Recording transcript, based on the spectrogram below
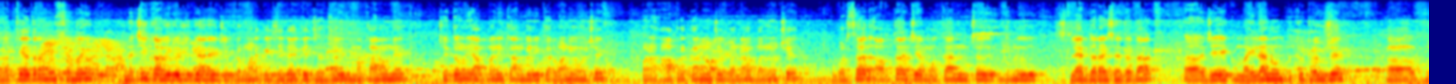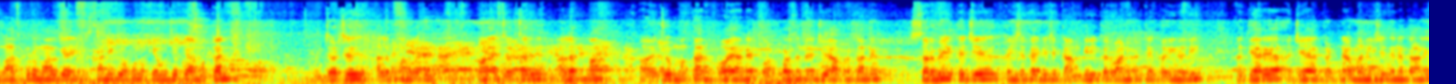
રથયાત્રાનો સમય નજીક આવી રહ્યો છે, ત્યારે જે પ્રમાણે કહી શકાય કે જર્જરિત મકાનોને ચેતવણી આપવાની કામગીરી કરવાની હોય છે. પણ આ પ્રકારનો જે બનાવ બન્યો છે, વરસાદ આવતા જે મકાન છે, એનું સ્લેબ ધરાય છે તથા જે એક મહિલાનું મૃત્યુ થયું છે. વાત કરવામાં આવે કે સ્થાનિક લોકોનું કહેવું છે કે આ મકાન જર્જરિત હાલતમાં નહોતું પણ જર્જરિત હાલતમાં જો મકાન હોય અને કોર્પોરેશને જે આ પ્રકારને સર્વે કે જે કહી શકાય કે જે કામગીરી કરવાની હોય તે કરી નથી, અત્યારે ત્યારે જે ઘટના બની છે તેના કારણે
